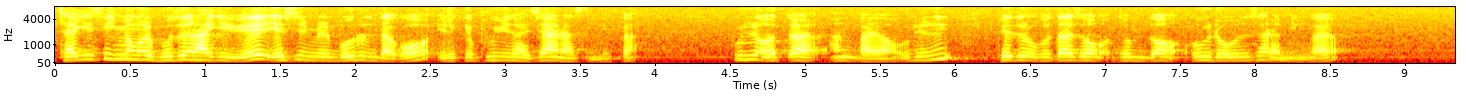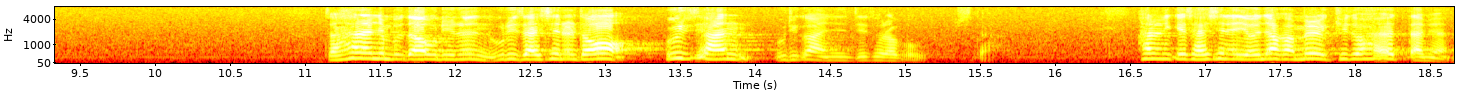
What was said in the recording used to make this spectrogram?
자기 생명을 보존하기 위해 예수님을 모른다고 이렇게 부인하지 않았습니까? 우리는 어떠한가요? 우리는 베드로보다 좀 더 의로운 사람인가요? 자, 하나님보다 우리는 우리 자신을 더 의지한 우리가 아닌지 돌아봅시다. 하나님께 자신의 연약함을 기도하였다면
